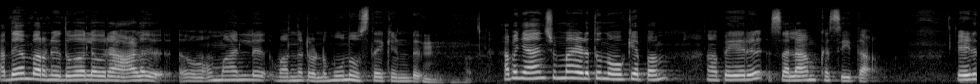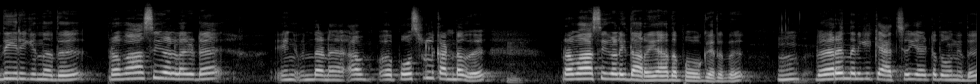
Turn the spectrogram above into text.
അദ്ദേഹം പറഞ്ഞു ഇതുപോലെ ഒരാൾ ഒമാനിൽ വന്നിട്ടുണ്ട് മൂന്ന് ദിവസത്തേക്കുണ്ട് അപ്പം ഞാൻ ചുമ്മാ എടുത്ത് നോക്കിയപ്പം ആ പേര് സലാം കസീത്ത എഴുതിയിരിക്കുന്നത് പ്രവാസികളുടെ എന്താണ് ആ പോസ്റ്ററിൽ കണ്ടത് പ്രവാസികൾ ഇതറിയാതെ പോകരുത്. വേറെ എന്ത് എനിക്ക് ക്യാച്ച് ആയിട്ട് തോന്നിയത്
